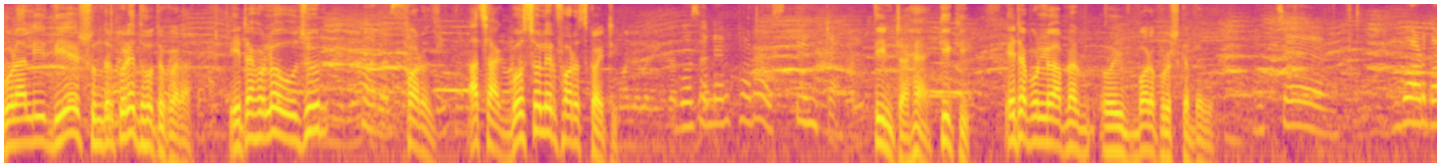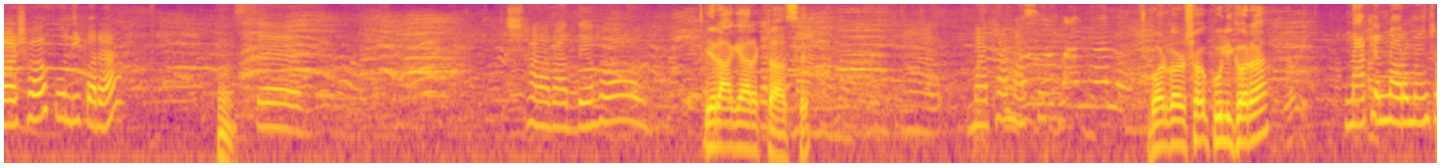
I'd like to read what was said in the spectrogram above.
গোড়ালি দিয়ে সুন্দর করে ধৌত করা। এটা হলো উজুর ফরজ। আচ্ছা গোসলের ফরজ কয়টি? গোসলের খরচ তিনটা। তিনটা হ্যাঁ কি কি? এটা বললেও আপনার ওই বড় পুরস্কার দেবো। হচ্ছে গড় গড় সহ কুলি করা। হুম। হচ্ছে সারা দেহ এর আগে আর একটা আছে। মাথা মাসে। গড় গড় সহ কুলি করা। নাকের নরম অংশ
